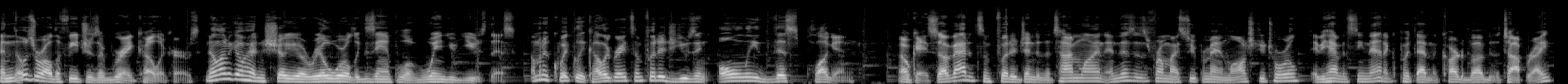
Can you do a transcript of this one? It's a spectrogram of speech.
And those are all the features of Graide Color Curves. Now let me go ahead and show you a real world example of when you'd use this. I'm going to quickly color grade some footage using only this plugin. Okay, so I've added some footage into the timeline, and this is from my Superman launch tutorial. If you haven't seen that, I can put that in the card above to the top right.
